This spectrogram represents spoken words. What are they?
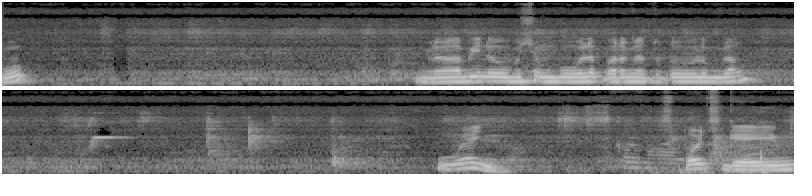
Oh. Grabe, naubos yung bola. Parang natutulog lang. Mga sports game.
